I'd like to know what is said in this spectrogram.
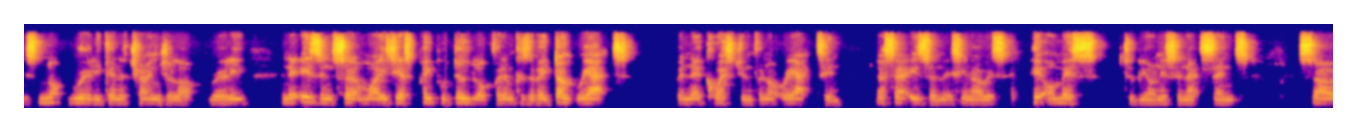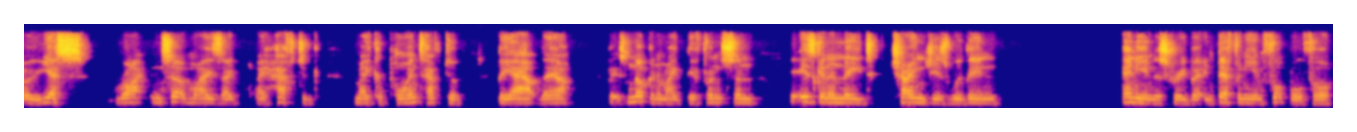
it's not really going to change a lot, really. And it is in certain ways. Yes, people do look for them because if they don't react, then they're questioned for not reacting. That's how it is, and it's you know it's hit or miss to be honest in that sense. So yes, right in certain ways they they have to make a point, have to be out there, but it's not going to make difference, and it is going to need changes within any industry, but definitely in football for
